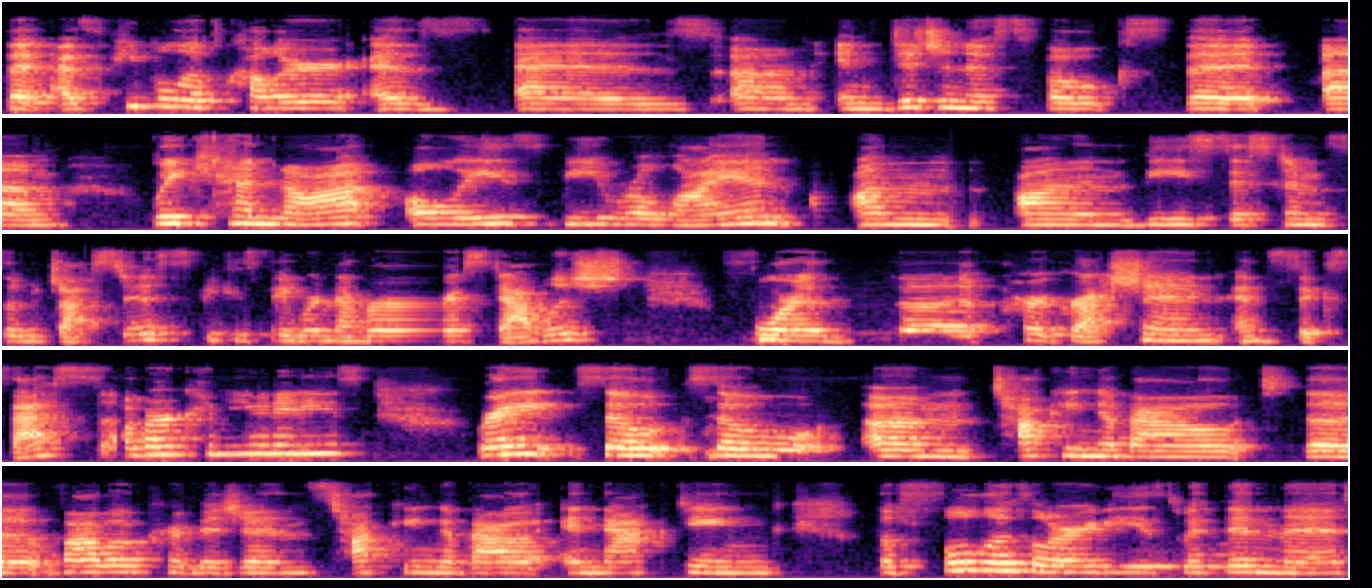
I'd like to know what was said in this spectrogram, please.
that as people of color, as as um, indigenous folks, that um, we cannot always be reliant on on these systems of justice because they were never established for the progression and success of our communities right? So so um, talking about the VAWA provisions talking about enacting the full authorities within this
